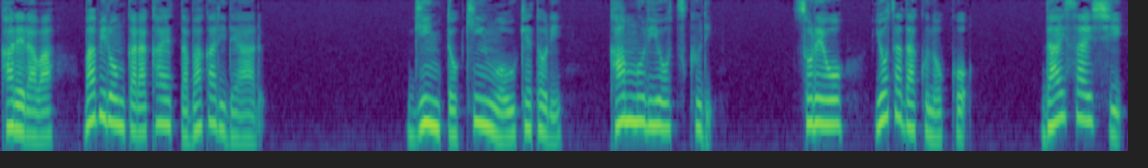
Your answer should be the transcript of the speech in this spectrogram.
彼らはバビロンから帰ったばかりである。銀と金を受け取り、冠を作り、それをヨザダクの子、大祭司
